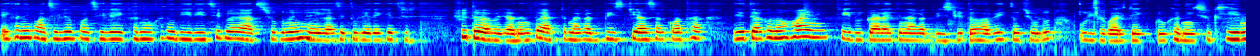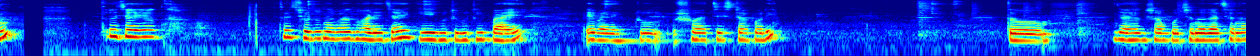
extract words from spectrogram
এখানে পাঁচিলে পাঁচিলে এখানে ওখানে দিয়ে দিয়েছি, প্রায় আধ শুকনোই হয়ে গেছে, তুলে রেখে শু- শুতে হবে জানেন তো? একটা নাগাদ বৃষ্টি আসার কথা যেহেতু এখনও হয়নি ঠিক দুটো আড়াইটে নাগাদ বৃষ্টি তো হবেই তো চলুন, উল্টো পাল্টে একটুখানি শুকিয়ে নিই। তো যাই হোক, তো চলুন এবার ঘরে যাই, গিয়ে গুটি গুটি পায়ে এবার একটু শোয়ার চেষ্টা করি। তো যাই হোক, সব গোছানো গাছানো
